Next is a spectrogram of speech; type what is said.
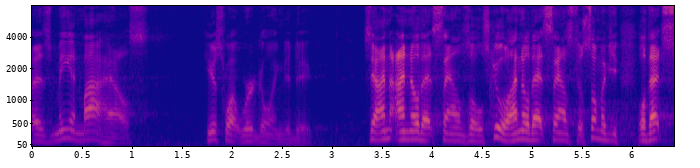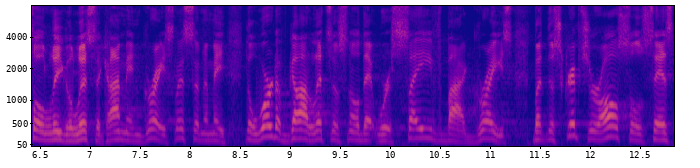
as me and my house, here's what we're going to do. See, I, I, know that sounds old school. I know that sounds to some of you, well, that's so legalistic. I'm in grace. Listen to me. The Word of God lets us know that we're saved by grace, but the Scripture also says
